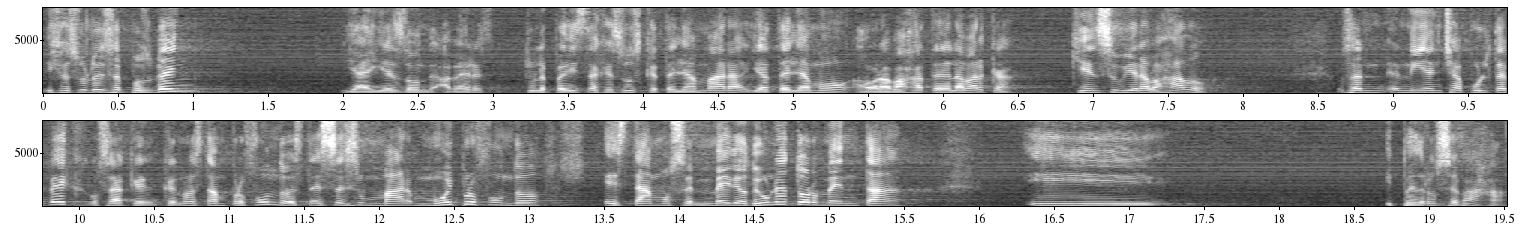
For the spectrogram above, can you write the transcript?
Y Jesús le dice, pues ven. Y ahí es donde, a ver, tú le pediste a Jesús que te llamara, ya te llamó, ahora bájate de la barca. ¿Quién se hubiera bajado? O sea, ni en Chapultepec, o sea, que, no es tan profundo. Este, es un mar muy profundo, estamos en medio de una tormenta y Pedro se baja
